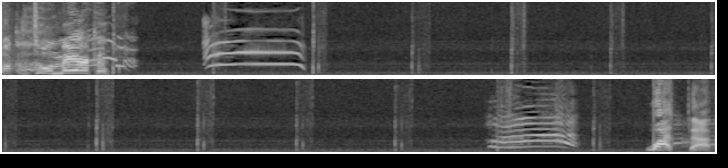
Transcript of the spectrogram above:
Welcome to America. What the?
